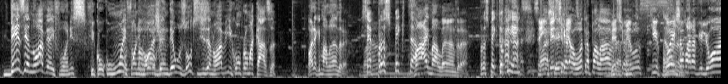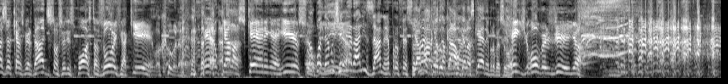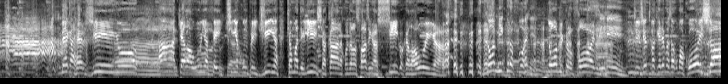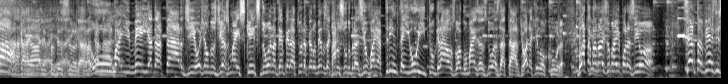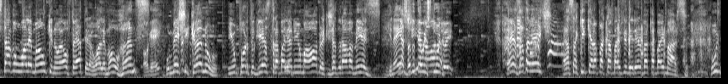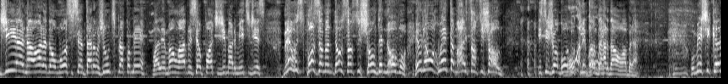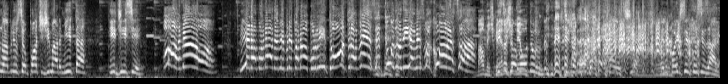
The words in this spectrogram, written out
19 iPhones, ficou com um iPhone novo, loja. vendeu os outros 19 e comprou uma casa. Olha que malandra. Isso é prospectar. Vai, malandra. Prospectou clientes. Sem Eu achei que era investimento. outra palavra. Investimento. Que coisa maravilhosa que as verdades estão sendo expostas hoje aqui. Loucura. É o que elas querem, é isso. Não podemos generalizar, né, professor? E a Não é marca toda do carro mulher, que elas né? querem, professor? Range Roverzinha. mega hairzinho, ah, aquela unha feitinha, compridinha, que é uma delícia, cara, quando elas fazem assim com aquela unha. No microfone. No microfone. Sim. Dizendo que vai querer mais alguma coisa. Canalha, professor. Cara, pela canalha. uma e meia da tarde. Hoje é um dos dias mais quentes do ano. A temperatura, pelo menos aqui no sul do Brasil, vai a 38 graus logo mais às duas da tarde. Olha que loucura. Bota pra nós uma aí, Porazinho. Certa vez estavam o alemão, que não é o Fetter, o alemão o Hans, Ok. o mexicano e o português trabalhando em uma obra que já durava meses. Que nem Um essa do teu estúdio hora- aí. É, exatamente. Essa aqui que era pra acabar em fevereiro vai acabar em março. Um dia, na hora do almoço, sentaram juntos pra comer. O alemão abre seu pote de marmita e diz: Meu esposa mandou salsichão de novo. Eu não aguento mais salsichão. E se jogou Bom do quinto alemão, andar hein? da obra. O mexicano abriu seu pote de marmita e disse: Oh, não! Minha namorada me preparou burrito outra vez! É todo dia a mesma coisa! Ah, o mexicano era se jogou judeu. do. Se jogou do ele foi circuncisado.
